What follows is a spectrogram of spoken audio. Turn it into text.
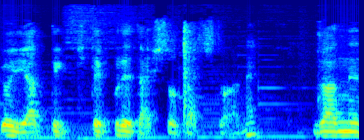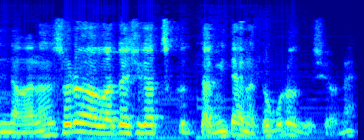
やってきてくれた人たちとはね、残念ながら、それは私が作ったみたいなところですよね。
